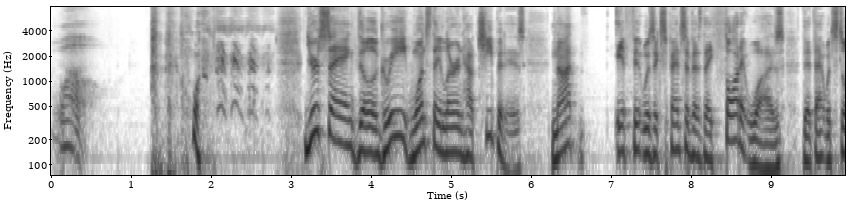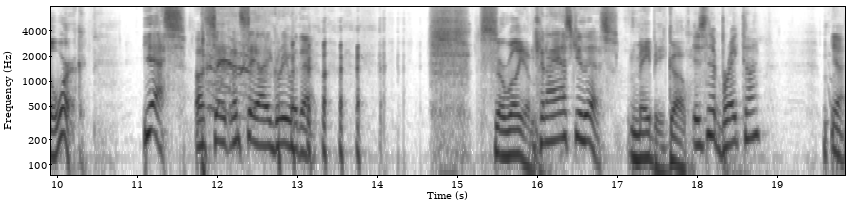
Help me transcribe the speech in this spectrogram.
Whoa. what? You're saying they'll agree once they learn how cheap it is, not if it was expensive as they thought it was, that that would still work. Yes. Let's say let's say I agree with that. Sir William, Can I ask you this? maybe go. Isn't it break time? Yeah.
